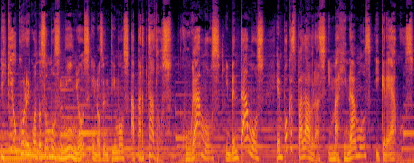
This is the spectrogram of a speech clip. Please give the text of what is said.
¿Y qué ocurre cuando somos niños y nos sentimos apartados? Jugamos, inventamos, en pocas palabras, imaginamos y creamos.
